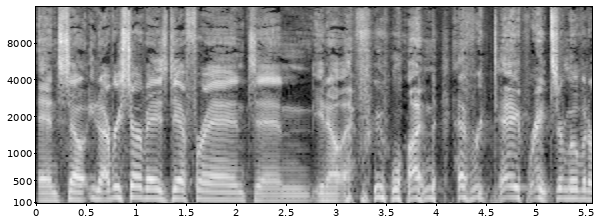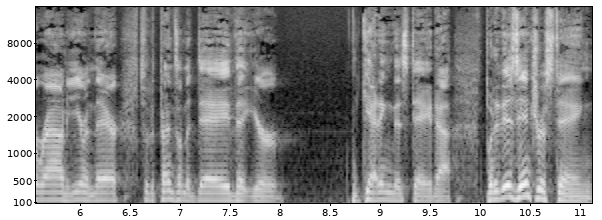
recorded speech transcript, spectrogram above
And so, you know, every survey is different and, you know, everyone, every day rates are moving around here and there. So it depends on the day that you're getting this data. But it is interesting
